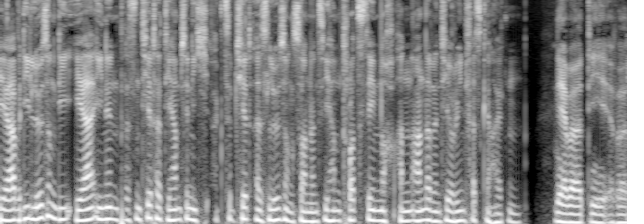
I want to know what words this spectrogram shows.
Ja, aber die Lösung, die er ihnen präsentiert hat, die haben sie nicht akzeptiert als Lösung, sondern sie haben trotzdem noch an anderen Theorien festgehalten. Ja, aber die, aber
